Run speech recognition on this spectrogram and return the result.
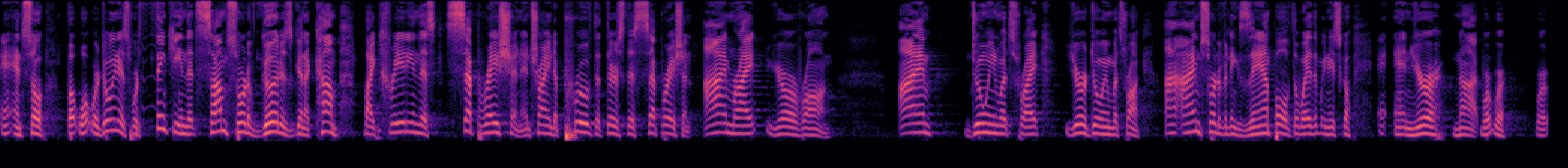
And, so but what we're doing is we're thinking that some sort of good is going to come by creating this separation and trying to prove that there's this separation. I'm right, you're wrong. I'm doing what's right, you're doing what's wrong. I, am sort of an example of the way that we need to go, and you're not. We're, we're, we're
